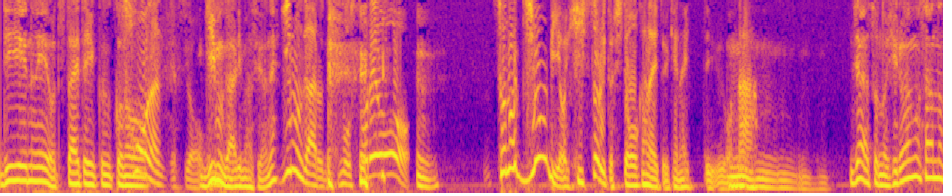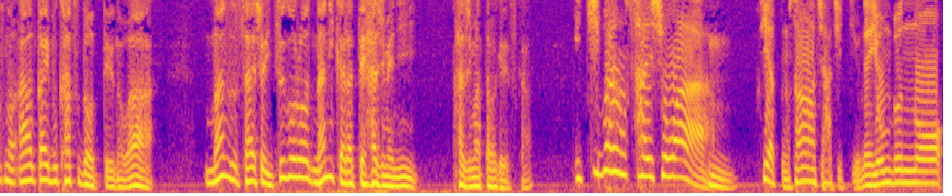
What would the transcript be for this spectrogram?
DNA を伝えていく、こそうの、なんですよ。義務がありますよね。義務があるんです。もうそれを、うん。その準備をひっそりとしておかないといけないっていうような、うんうんうんうんじゃあ、その、ひろやもさんのそのアーカイブ活動っていうのは、まず最初、いつ頃何から手始めに始まったわけですか？一番最初は、うん。ティアックの388っていうね、4分の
